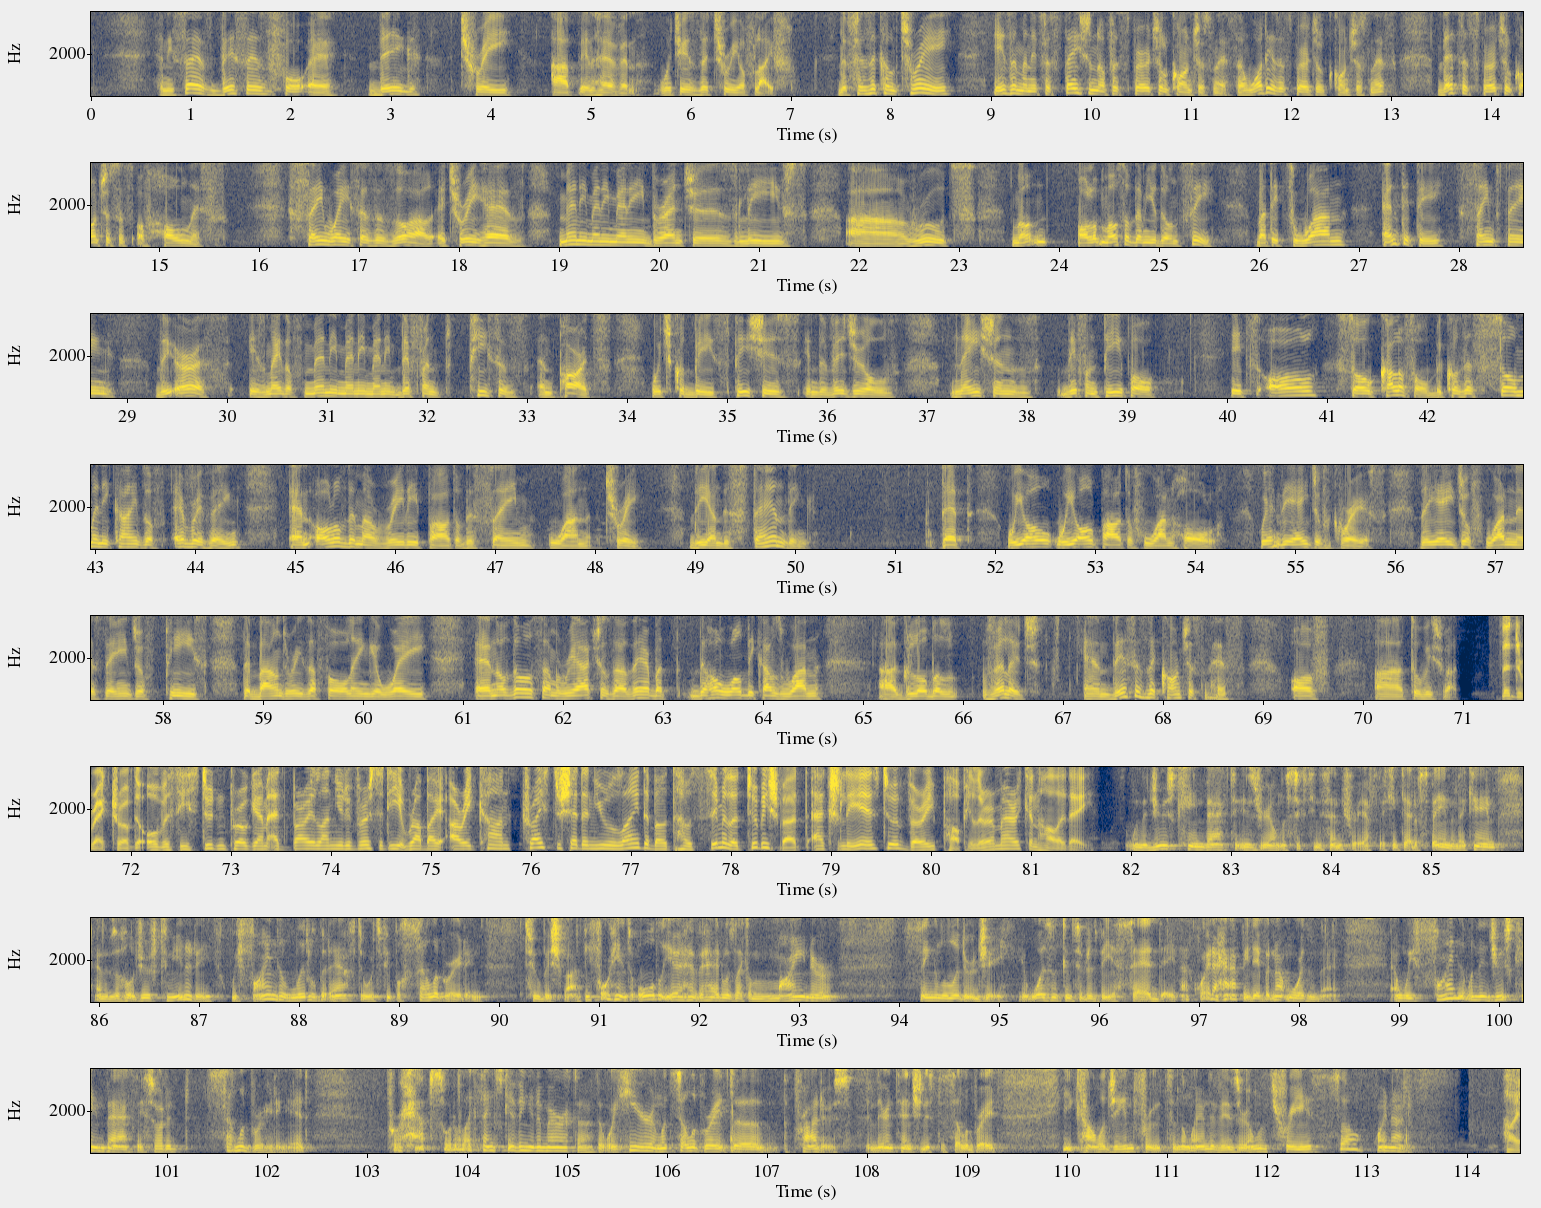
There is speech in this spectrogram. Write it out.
And he says this is for a big tree up in heaven, which is the tree of life. The physical tree is a manifestation of a spiritual consciousness. And what is a spiritual consciousness? That's a spiritual consciousness of wholeness. Same way, says the Zohar, a tree has many, many, many branches, leaves, uh, roots. Mo- all, most of them you don't see, but it's one entity. Same thing the earth is made of many, many, many different pieces and parts, which could be species, individuals, nations, different people. It's all so colorful because there's so many kinds of everything, and all of them are really part of the same one tree. The understanding that we all we all part of one whole. We're in the age of Aquarius, the age of oneness, the age of peace. The boundaries are falling away. And although some reactions are there, but the whole world becomes one uh, global village. And this is the consciousness of uh, Tu B'Shvat. The director of the Overseas Student Program at Bar Ilan University, Rabbi Ari Kahn, tries to shed a new light about how similar Tu B'Shvat actually is to a very popular American holiday. When the Jews came back to Israel in the 16th century, after they kicked out of Spain and they came, and there was a whole Jewish community, we find a little bit afterwards people celebrating Tu B'Shvat. Beforehand, all that you have had was like a minor thing in the liturgy. It wasn't considered to be a sad day, not quite a happy day, but not more than that. And we find that when the Jews came back, they started celebrating it, perhaps sort of like Thanksgiving in America, that we're here and let's celebrate the, the produce. And their intention is to celebrate ecology and fruits in the land of Israel and trees, so why not?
